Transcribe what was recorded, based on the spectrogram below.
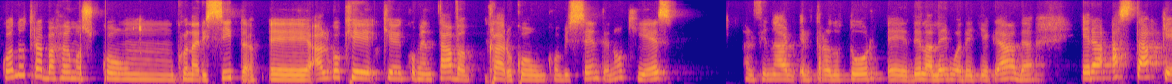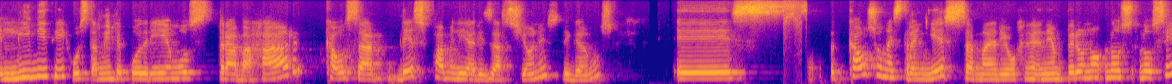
cuando trabajamos con, con Aricita, eh, algo que, que, comentaba, claro, con, con Vicente, ¿no? Que es al final el traductor eh, de la lengua de llegada, era hasta qué límite justamente podríamos trabajar, causar desfamiliarizaciones, digamos, es, causa una extrañeza, María Eugenia, pero no, no, no sé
